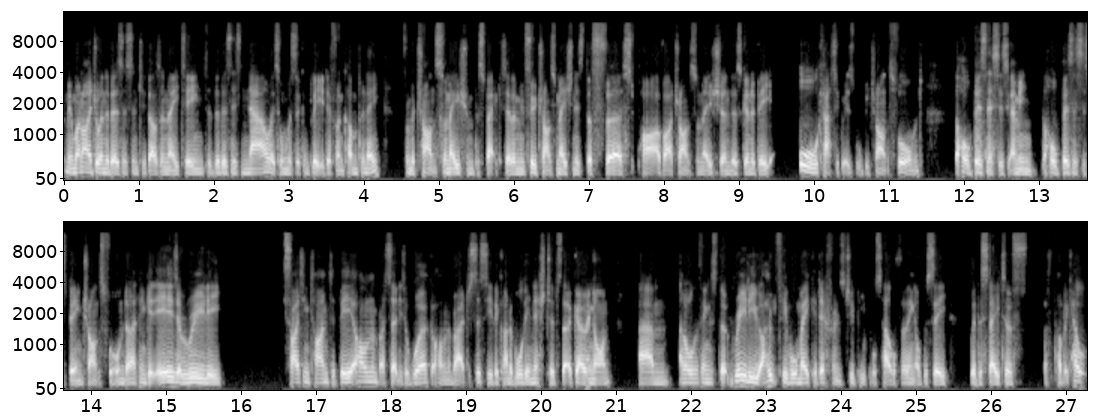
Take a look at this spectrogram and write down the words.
I mean, when I joined the business in 2018 to the business now, it's almost a completely different company from a transformation perspective. I mean, food transformation is the first part of our transformation. There's going to be all categories will be transformed. The whole business is. I mean, the whole business is being transformed, and I think it is a really exciting time to be at Holland Barrett, certainly to work at Holland Barrett, just to see the kind of all the initiatives that are going on um, and all the things that really hopefully will make a difference to people's health. I think obviously with the state of, of public health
